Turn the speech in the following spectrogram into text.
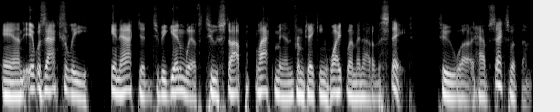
and it was actually enacted to begin with to stop black men from taking white women out of the state to uh, have sex with them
